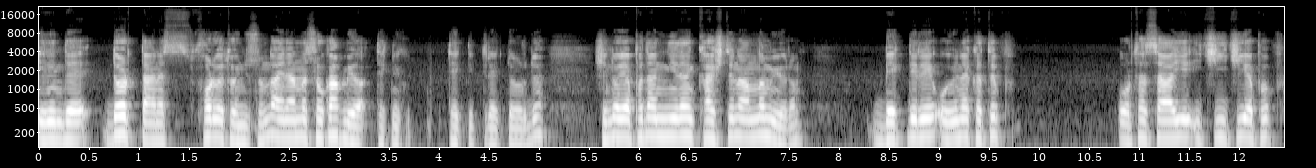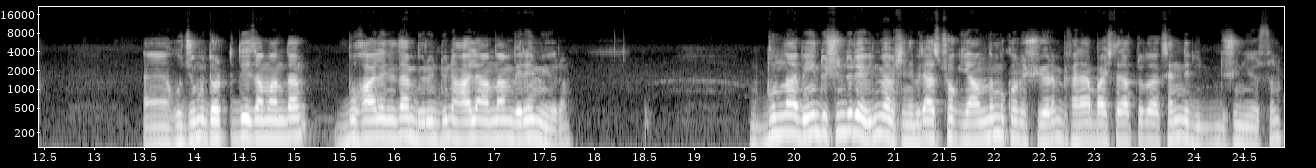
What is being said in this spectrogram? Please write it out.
Elinde 4 tane forvet oyuncusunu da aynı anda sokan bir teknik teknik direktördü. Şimdi o yapıdan neden kaçtığını anlamıyorum. Bekleri oyuna katıp orta sahayı 2-2 yapıp e, hücumu dörtlediği zamandan bu hale neden büründüğünü hala anlam veremiyorum. Bunlar beni düşündürüyor. Bilmiyorum şimdi biraz çok yanlı mı konuşuyorum. Bir Fenerbahçe taraftarı olarak sen ne düşünüyorsun?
